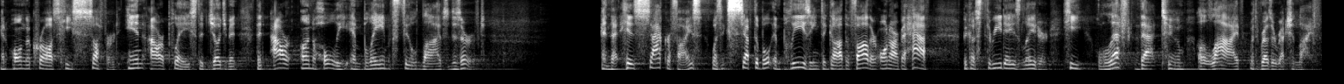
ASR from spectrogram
And on the cross, he suffered in our place the judgment that our unholy and blame filled lives deserved. And that his sacrifice was acceptable and pleasing to God the Father on our behalf because three days later, he left that tomb alive with resurrection life.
